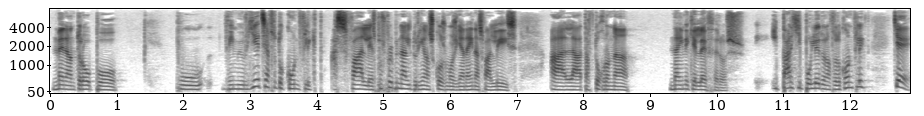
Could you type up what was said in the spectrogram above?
με έναν τρόπο που δημιουργεί έτσι αυτό το conflict ασφάλειας, πώς πρέπει να λειτουργεί ένας κόσμος για να είναι ασφαλής, αλλά ταυτόχρονα να είναι και ελεύθερος. Υπάρχει πολύ έντονο αυτό το conflict και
